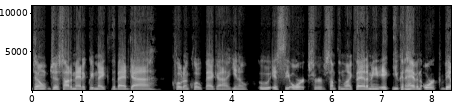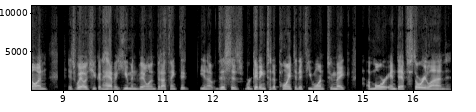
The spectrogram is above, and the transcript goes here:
don't just automatically make the bad guy quote unquote bad guy you know ooh it's the orcs or something like that. I mean it, you can have an orc villain as well as you can have a human villain but i think that you know this is we're getting to the point that if you want to make a more in-depth storyline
